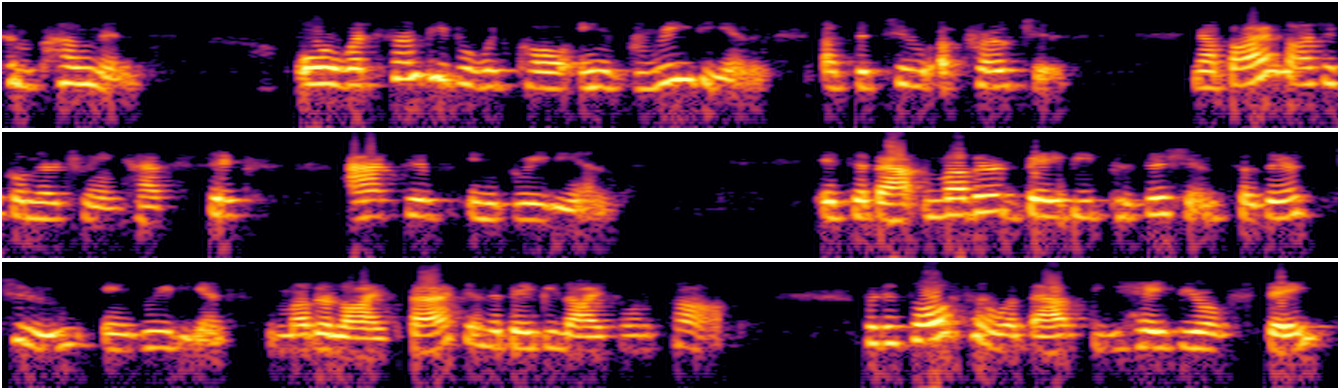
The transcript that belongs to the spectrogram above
components, or what some people would call ingredients, of the two approaches. Now, biological nurturing has six active ingredients. It's about mother baby position, so there's two ingredients. The mother lies back and the baby lies on top. But it's also about behavioral states,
